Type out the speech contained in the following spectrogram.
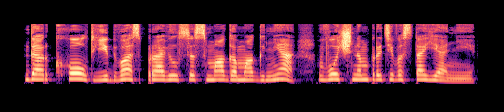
Даркхолд едва справился с магом огня в очном противостоянии.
